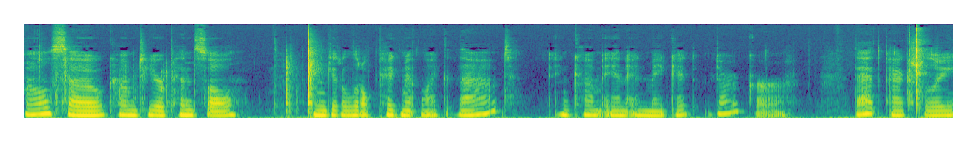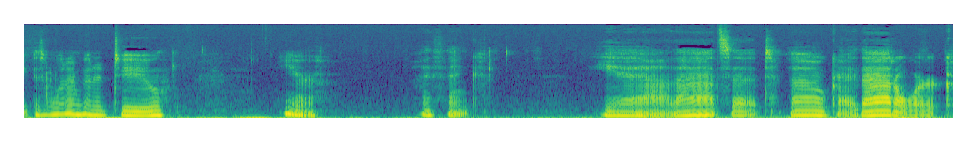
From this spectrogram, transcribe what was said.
also come to your pencil and get a little pigment like that and come in and make it darker. That actually is what I'm going to do here, I think. Yeah, that's it. Okay, that'll work.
